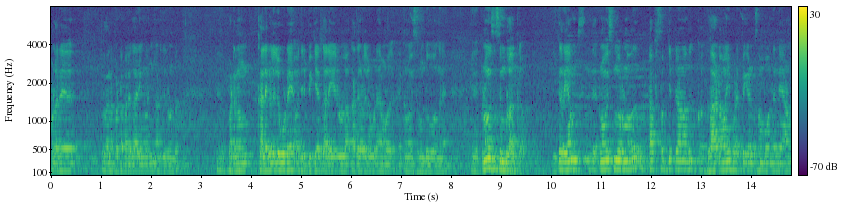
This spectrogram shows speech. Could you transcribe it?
വളരെ പ്രധാനപ്പെട്ട പല കാര്യങ്ങളും നടത്തിയിട്ടുണ്ട് പഠനം കലകളിലൂടെ അവതരിപ്പിക്കുക കലയിലുള്ള കഥകളിലൂടെ നമ്മൾ എക്കണോമിക്സ് കൊണ്ടുപോകുക അങ്ങനെ. എക്കണോമിക്സ് സിമ്പിളാക്കുക എനിക്കറിയാം എക്കണോമിക്സ് എന്ന് പറയുന്നത് ടഫ് സബ്ജക്റ്റാണ് അത് ഗാഠമായി പഠിപ്പിക്കേണ്ട സംഭവം തന്നെയാണ്.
